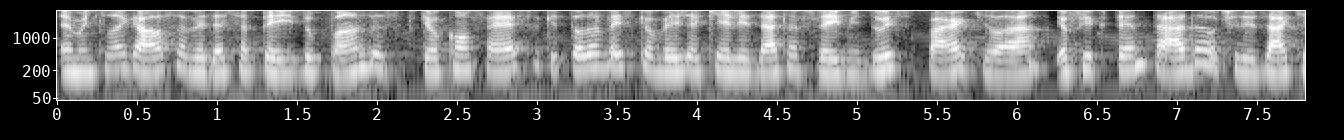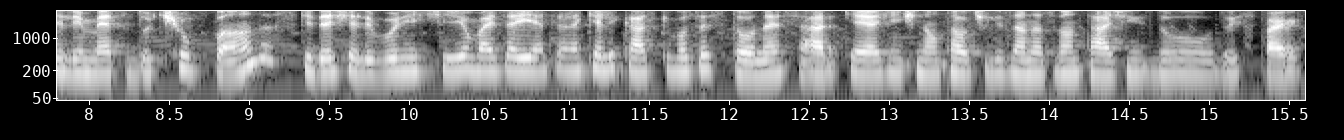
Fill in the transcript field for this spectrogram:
É muito legal saber dessa API do Pandas, porque eu confesso que toda vez que eu vejo aquele data frame do Spark lá, eu fico tentada a utilizar aquele método toPandas, que deixa ele bonitinho, mas aí entra naquele caso que você citou, né, Sara? Que a gente não tá utilizando as vantagens do, do Spark.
